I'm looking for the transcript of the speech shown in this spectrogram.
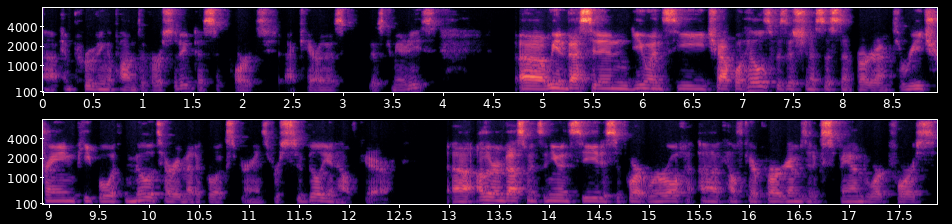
uh, improving upon diversity to support uh, care in those, those communities. Uh, we invested in UNC Chapel Hill's physician assistant program to retrain people with military medical experience for civilian healthcare. Uh, other investments in UNC to support rural uh, healthcare programs and expand workforce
